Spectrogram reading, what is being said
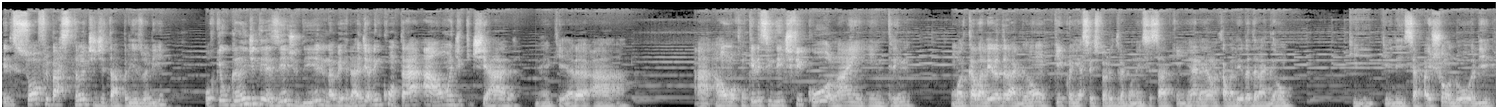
ele sofre bastante de estar preso ali, porque o grande desejo dele, na verdade, era encontrar a alma de Kitiara, né? Que era a, a alma com que ele se identificou lá em, em Trim uma cavaleira dragão. Quem conhece a história do Dragonlance sabe quem é, né? Uma cavaleira dragão que, que ele se apaixonou ali,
